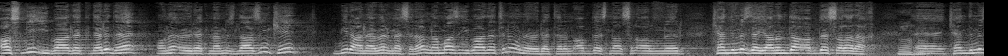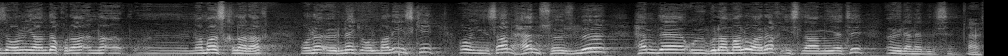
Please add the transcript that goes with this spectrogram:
asli ibadetleri de ona öğretmemiz lazım ki bir an evvel mesela namaz ibadetini ona öğretelim. Abdest nasıl alınır? Kendimiz de yanında abdest alarak, e, kendimiz de onun yanında Kur'an na- e, namaz kılarak ona örnek olmalıyız ki o insan hem sözlü hem de uygulamalı olarak İslamiyet'i öğrenebilsin. Evet.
